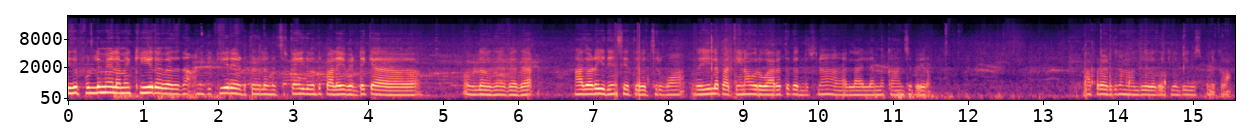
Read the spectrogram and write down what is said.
இது ஃபுல்லுமே எல்லாமே கீரை விதை தான் அன்றைக்கி கீரை எடுத்ததில் வச்சுருக்கேன். இது வந்து பழைய வெண்டைக்காய் உள்ள விதை அதோட இதையும் சேர்த்து வச்சுருவோம். வெயிலில் பார்த்தீங்கன்னா ஒரு வாரத்துக்கு இருந்துச்சுன்னா எல்லாம் எல்லாமே காஞ்சி போயிடும் அப்புறம் எடுத்து நம்ம வந்து விதைக்கு வந்து யூஸ் பண்ணிக்கலாம்.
